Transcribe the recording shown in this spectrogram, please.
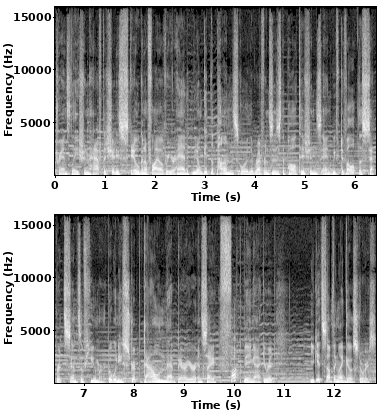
translation, half the shit is still gonna fly over your head. We don't get the puns or the references to politicians, and we've developed a separate sense of humor. But when you strip down that barrier and say, fuck being accurate, you get something like Ghost Stories.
